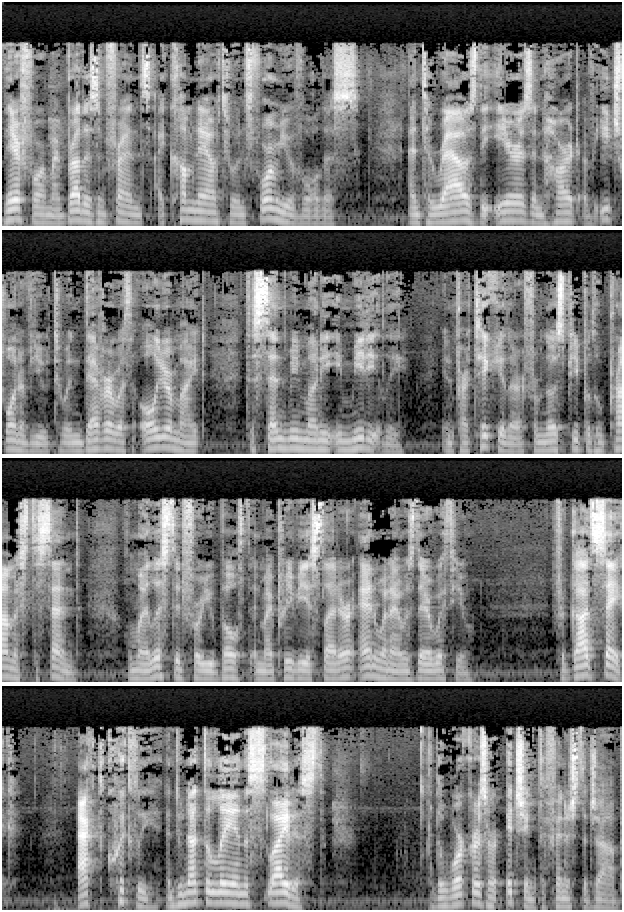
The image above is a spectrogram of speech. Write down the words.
Therefore, my brothers and friends, I come now to inform you of all this, and to rouse the ears and heart of each one of you to endeavor with all your might to send me money immediately, in particular from those people who promised to send, whom I listed for you both in my previous letter and when I was there with you. For God's sake, act quickly and do not delay in the slightest. The workers are itching to finish the job.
